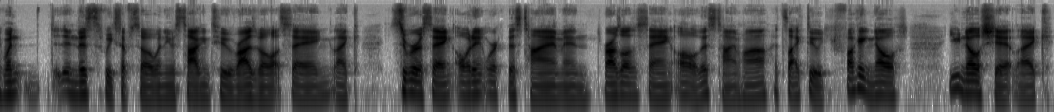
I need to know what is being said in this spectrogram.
when in this week's episode when he was talking to Roswaal, saying like Super was saying, "Oh, it didn't work this time," and Roswaal was saying, "Oh, this time, huh?" It's like, dude, you fucking know, you know shit. Like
